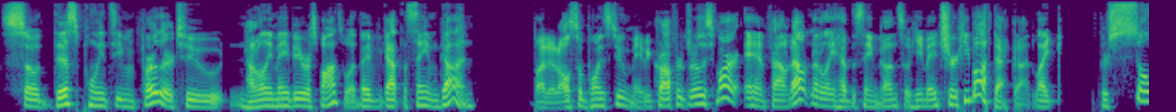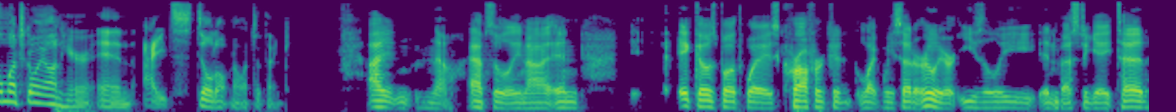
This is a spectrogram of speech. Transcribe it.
So this points even further to not only may be responsible, they've got the same gun, but it also points to maybe Crawford's really smart and found out not only had the same gun, so he made sure he bought that gun. Like there's so much going on here, and I still don't know what to think. I no, absolutely not. And it goes both ways. Crawford could, like we said earlier, easily investigate Ted,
